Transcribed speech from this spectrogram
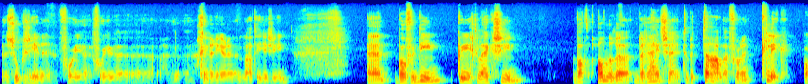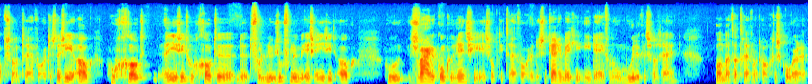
zoekzinnen voor je, voor je uh, genereren, laten je zien. En bovendien kun je gelijk zien wat anderen bereid zijn te betalen voor een klik op zo'n trefwoord. Dus dan zie je ook hoe groot, en je ziet hoe groot de, de zoekvolume is en je ziet ook hoe zwaar de concurrentie is op die trefwoorden. Dus dan krijg je een beetje een idee van hoe moeilijk het zal zijn om met dat trefwoord hoog te scoren.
